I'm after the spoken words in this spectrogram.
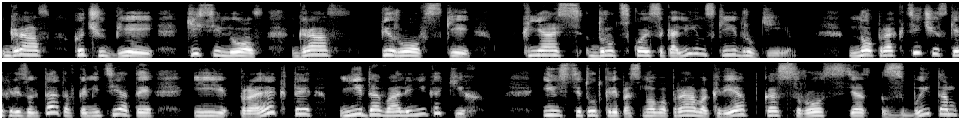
граф Кочубей, Киселев, граф Перовский, князь Друцкой-Соколинский и другие. Но практических результатов комитеты и проекты не давали никаких. Институт крепостного права крепко сросся с бытом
